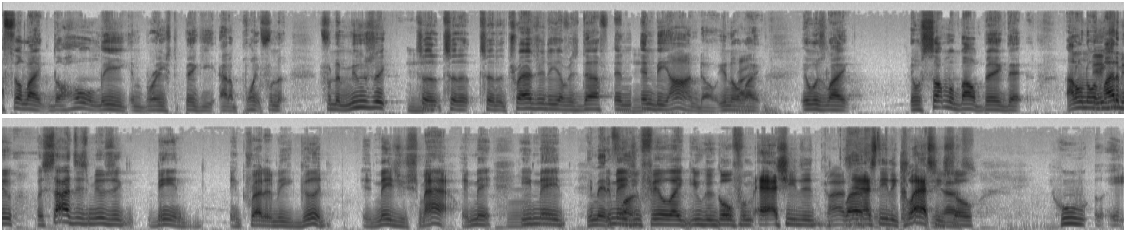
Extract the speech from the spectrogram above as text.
I feel like the whole league embraced Biggie at a point from the from the music Mm-hmm. to to the to the tragedy of his death and and beyond though. You know, Right. like it was like it was something about Big that I don't know. It might have mu- besides his music being incredibly good, it made you smile. It made he made Mm. He made it made fun. you feel like you could go from ashy to Classy. nasty to classy. Yes. So who he-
